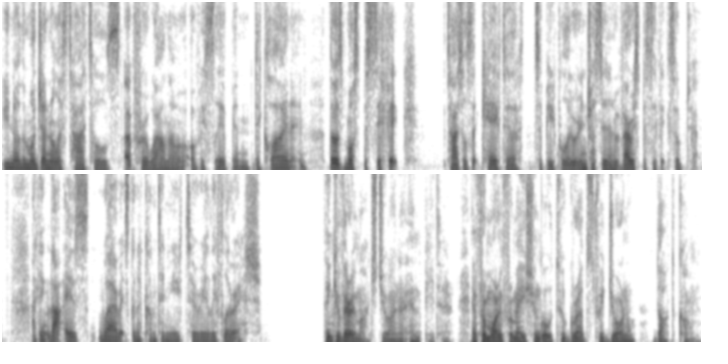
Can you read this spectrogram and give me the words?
you know, the more generalist titles uh, for a while now obviously have been declining. Those more specific titles that cater to people who are interested in a very specific subject, I think that is where it's going to continue to really flourish. Thank you very much, Joanna and Peter. And for more information, go to grubstreetjournal.com.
